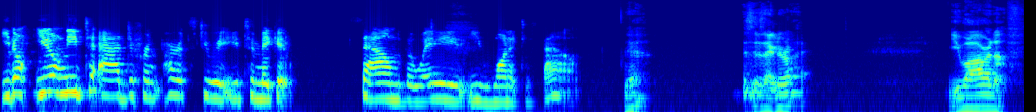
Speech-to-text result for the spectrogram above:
You don't you don't need to add different parts to it to make it sound the way you want it to sound. Yeah. This is exactly right. You are enough.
